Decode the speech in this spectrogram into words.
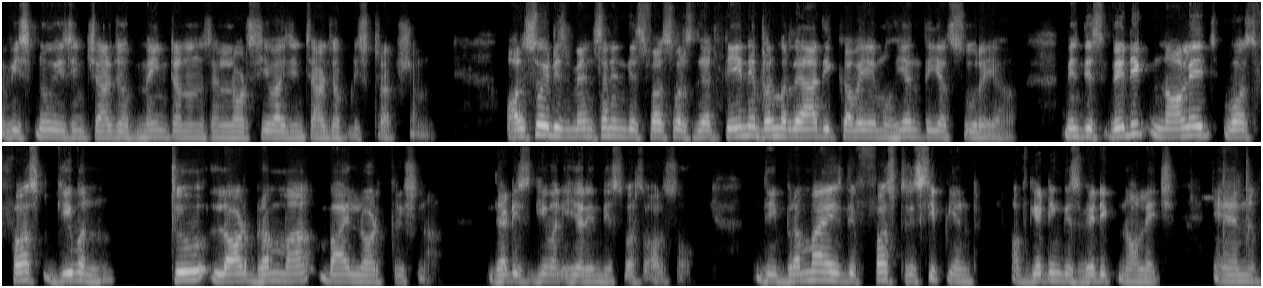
Vishnu is in charge of maintenance, and Lord Shiva is in charge of destruction. Also, it is mentioned in this first verse that Tene Brahmadayadi Kavaye Muhyanti Suraya. Means this Vedic knowledge was first given to Lord Brahma by Lord Krishna. That is given here in this verse also. The Brahma is the first recipient of getting this Vedic knowledge. And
